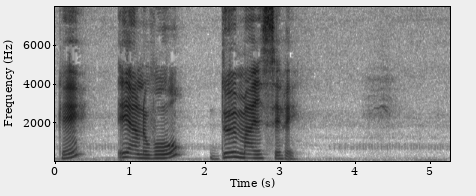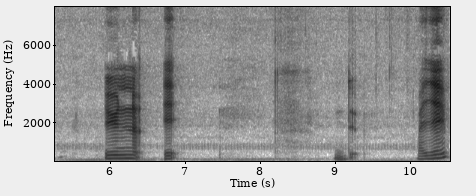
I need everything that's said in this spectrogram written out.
Ok. Et à nouveau, deux mailles serrées. Une et deux. Voyez?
